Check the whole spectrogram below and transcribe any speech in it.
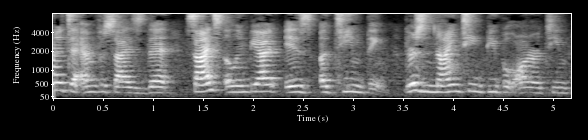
Wanted to emphasize that Science Olympiad is a team thing. There's 19 people on our team,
